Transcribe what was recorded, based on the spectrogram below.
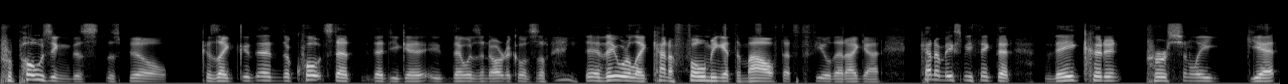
proposing this this bill because like the, the quotes that that you get that was an article and stuff they, they were like kind of foaming at the mouth that's the feel that i got kind of makes me think that they couldn't personally get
